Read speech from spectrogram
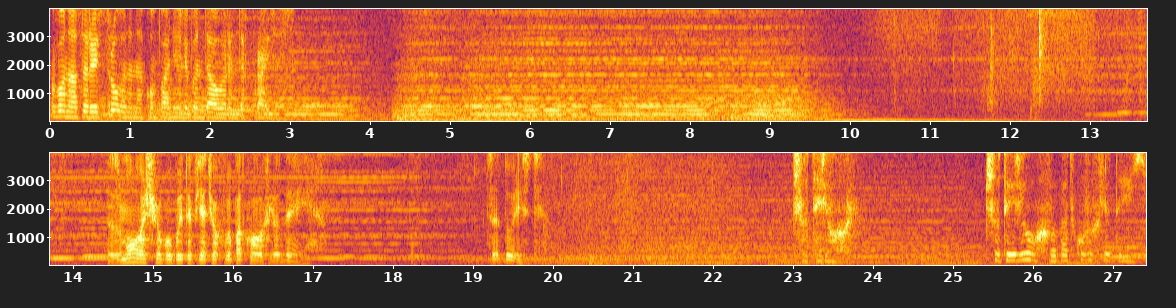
Вона зареєстрована на компанію Liebendauer Enterprises. Змова, щоб убити п'ятьох випадкових людей. Це дурість. Чотирьох. Чотирьох випадкових людей.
